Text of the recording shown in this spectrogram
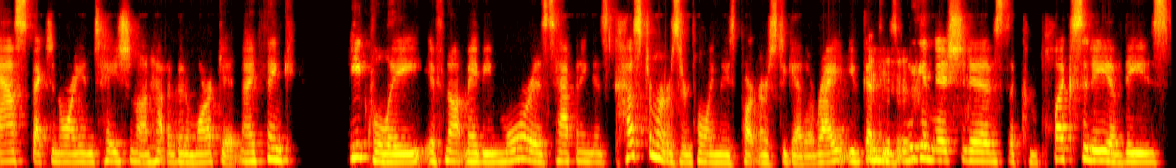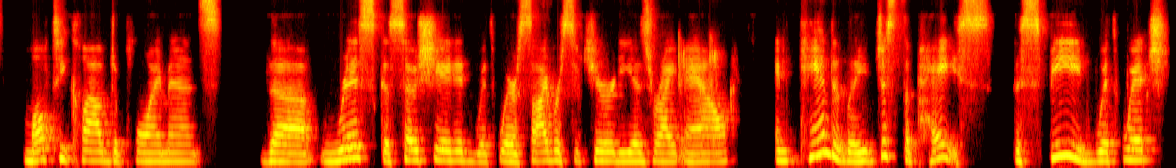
aspect and orientation on how to go to market. And I think equally, if not maybe more, is happening as customers are pulling these partners together, right? You've got mm-hmm. these big initiatives, the complexity of these multi cloud deployments, the risk associated with where cybersecurity is right now, and candidly, just the pace, the speed with which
